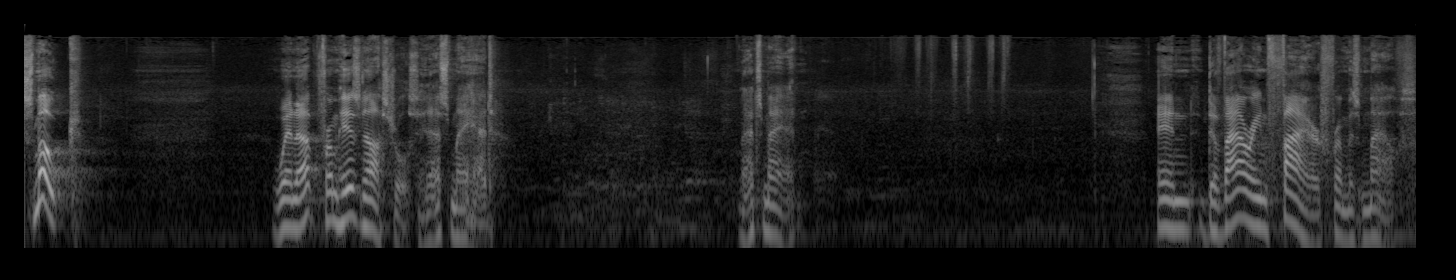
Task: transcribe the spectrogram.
Smoke went up from his nostrils, and that's mad. That's mad. And devouring fire from his mouth.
